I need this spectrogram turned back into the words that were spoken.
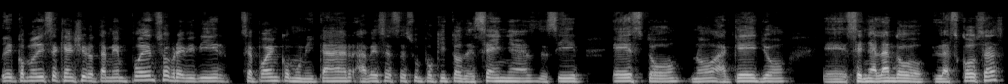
eh, como dice Kenshiro, también pueden sobrevivir, se pueden comunicar, a veces es un poquito de señas, decir esto, ¿no? Aquello, eh, señalando las cosas,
